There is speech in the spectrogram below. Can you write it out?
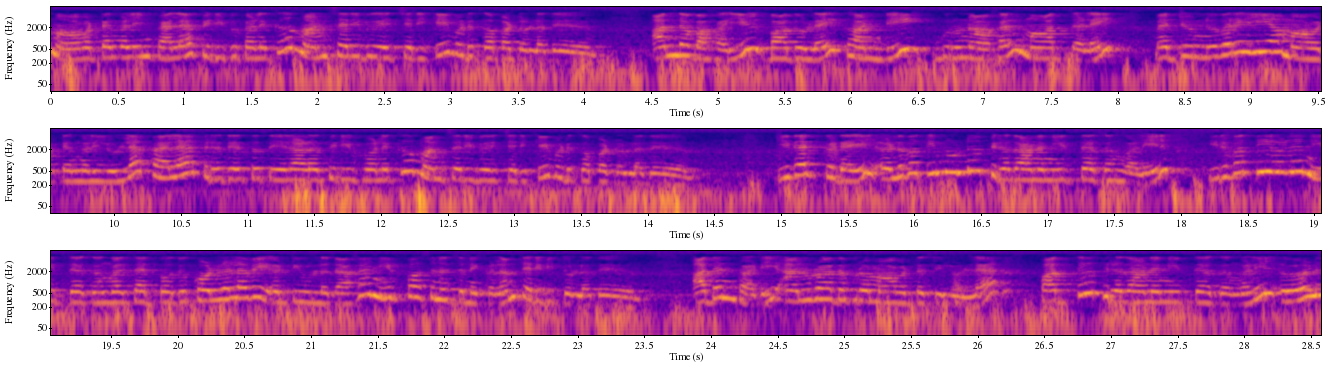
மாவட்டங்களின் பல பிரிவுகளுக்கு மண் சரிவு எச்சரிக்கை விடுக்கப்பட்டுள்ளது. அந்த வகையில் பதுளை கண்டி குருநாகல் மாத்தளை மற்றும் நுவரெலியா மாவட்டங்களில் உள்ள பல பிரதேச செயலாளர் பிரிவுகளுக்கு மண் சரிவு எச்சரிக்கை விடுக்கப்பட்டுள்ளது. இதற்கிடையில் எழுபத்தி மூன்று பிரதான நீர்த்தேக்கங்களில் இருபத்தி ஏழு நீர்த்தேக்கங்கள் தற்போது கொள்ளளவை எட்டியுள்ளதாக நீர்ப்பாசன திணைக்களம் தெரிவித்துள்ளது. அதன்படி அனுராதபுரம் மாவட்டத்தில் உள்ள பத்து பிரதான நீர்த்தேக்கங்களில் ஏழு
